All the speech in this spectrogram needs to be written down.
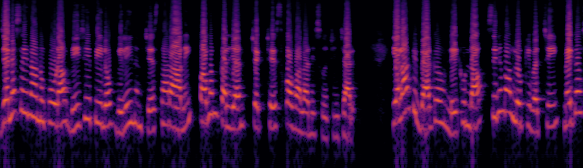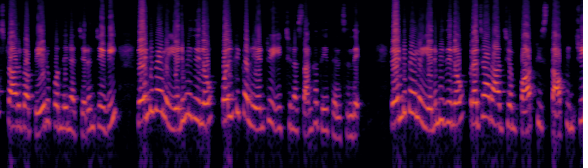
జనసేనను కూడా బీజేపీలో విలీనం చేస్తారా అని పవన్ కళ్యాణ్ చెక్ చేసుకోవాలని సూచించారు. ఎలాంటి బ్యాక్గ్రౌండ్ లేకుండా సినిమాల్లోకి వచ్చి మెగాస్టార్గా పేరు పొందిన చిరంజీవి రెండు వేల ఎనిమిదిలో పొలిటికల్ ఎంట్రీ ఇచ్చిన సంగతి తెలిసిందే. రెండు వేల ఎనిమిదిలో ప్రజారాజ్యం పార్టీ స్థాపించి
